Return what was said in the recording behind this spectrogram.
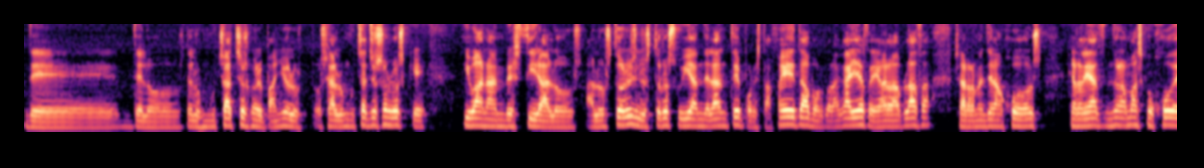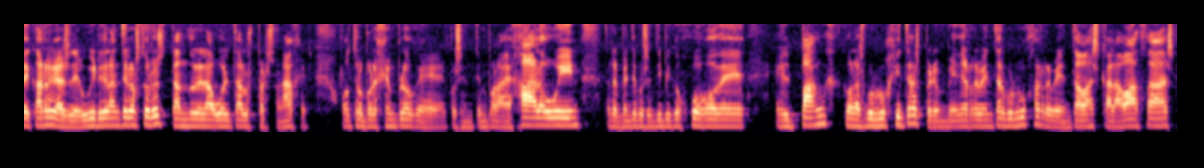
de, de, los, de los muchachos con el pañuelo. O sea, los muchachos son los que iban a embestir a los, a los toros y los toros subían delante por esta feta, por toda la calle hasta llegar a la plaza. O sea, realmente eran juegos que en realidad no era más que un juego de carreras de huir delante de los toros dándole la vuelta a los personajes. Otro, por ejemplo, que pues en temporada de Halloween, de repente pues el típico juego de el punk con las burbujitas, pero en vez de reventar burbujas, reventabas calabazas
